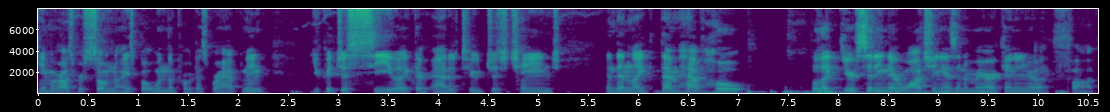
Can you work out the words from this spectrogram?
came across were so nice, but when the protests were happening, you could just see like their attitude just change and then like them have hope. But like you're sitting there watching as an American and you're like, fuck.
